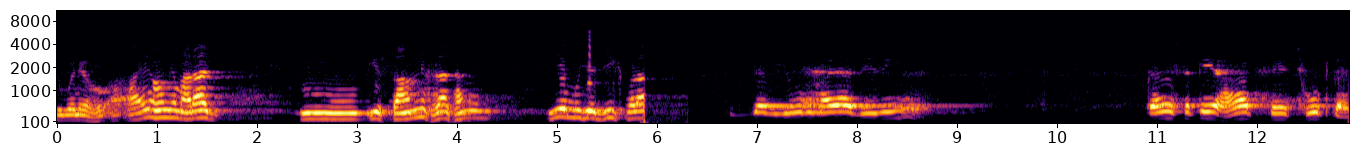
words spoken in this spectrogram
तो बोले हो, आए होंगे महाराज। हम्म, ये सामने खड़ा था ना ये मुझे दिख पड़ा। जब योग माया देवी कंस के हाथ से छूटकर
